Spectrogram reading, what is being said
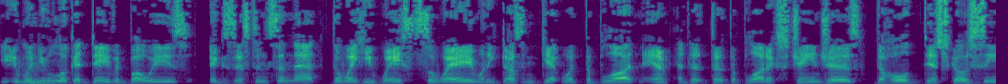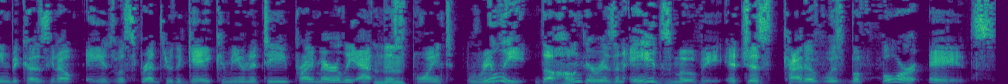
When hmm. you look at David Bowie's existence in that, the way he wastes away when he doesn't get with the blood and, the, the, the blood exchanges, the whole disco scene because, you know, AIDS was spread through the gay community primarily at this mm-hmm. point. Really, The Hunger is an AIDS movie. It just kind of was before AIDS.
